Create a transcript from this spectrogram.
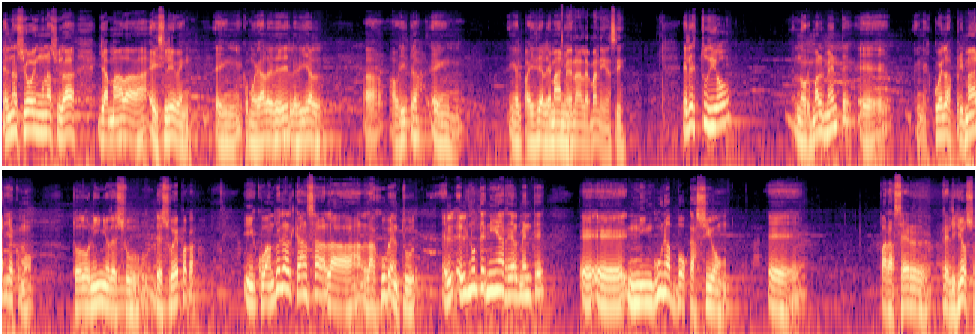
Él nació en una ciudad llamada Eisleben, en, como ya le, dije ahorita, en, en el país de Alemania. En Alemania, sí. Él estudió normalmente eh, en escuelas primarias, como todo niño de su, de su época. Y cuando él alcanza la, juventud, él, no tenía realmente eh, eh, ninguna vocación para ser religioso.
